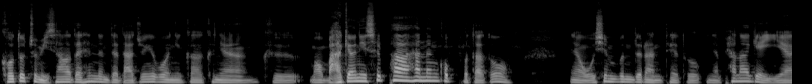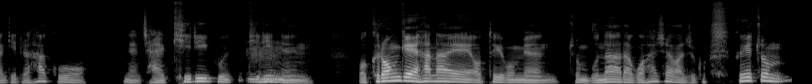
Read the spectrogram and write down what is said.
그것도 좀 이상하다 했는데 나중에 보니까 그냥 그 뭐 막연히 슬퍼하는 것보다도 그냥 오신 분들한테도 그냥 편하게 이야기를 하고 그냥 잘 기리고 기리는 뭐 그런 게 하나의 어떻게 보면 좀 문화라고 하셔가지고 그게 좀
